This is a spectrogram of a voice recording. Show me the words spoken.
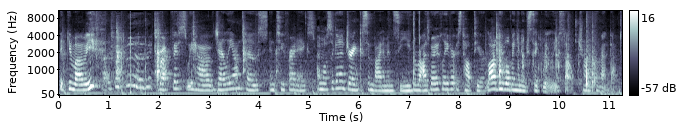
Thank you, mommy. Time for food. Breakfast, we have jelly on toast and two fried eggs. I'm also gonna drink some vitamin C. The raspberry flavor is top tier. A lot of people have been getting sick lately, so trying to prevent that.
